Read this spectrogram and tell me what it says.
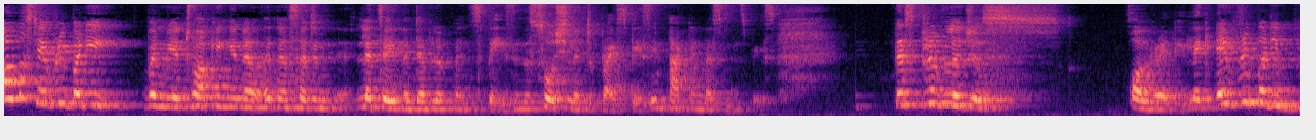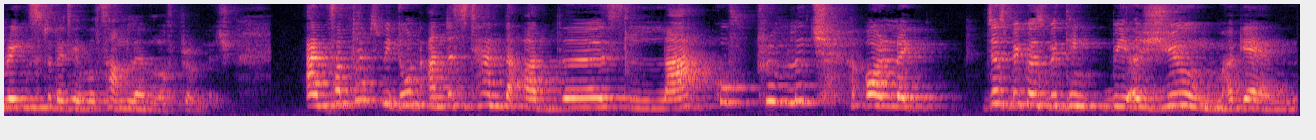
almost everybody when we are talking in a, in a certain let's say in the development space in the social enterprise space impact investment space there's privileges already. Like everybody brings to the table some level of privilege. And sometimes we don't understand the other's lack of privilege, or like just because we think we assume again.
